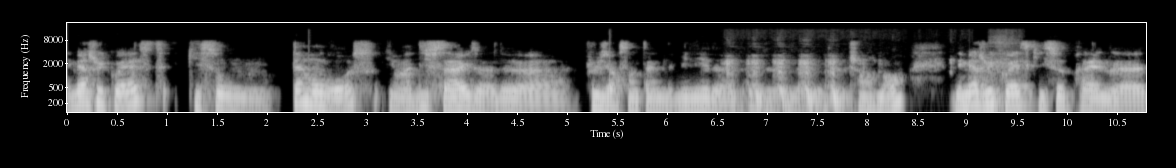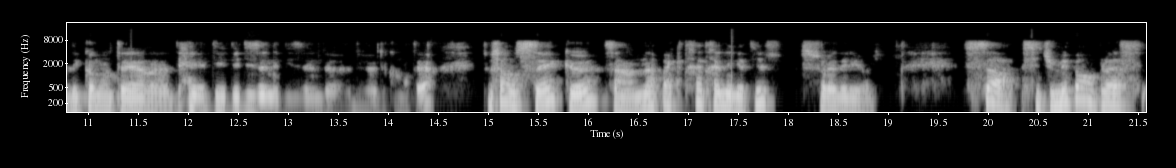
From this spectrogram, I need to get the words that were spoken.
Des merge requests qui sont tellement grosses, qui ont un diff size de euh, plusieurs centaines de milliers de, changements. Des merge requests qui se prennent euh, des commentaires, euh, des, dizaines et dizaines de, commentaires. Tout ça, on sait que ça a un impact très très négatif sur la delivery. Ça, si tu mets pas en place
